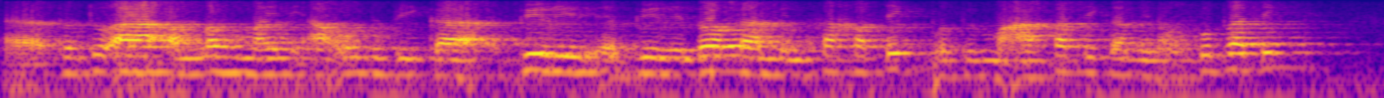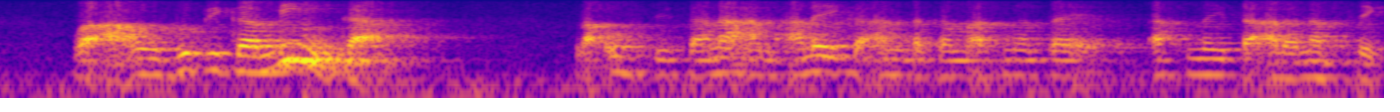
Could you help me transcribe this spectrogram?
e, berdoa Allahumma ini a'udzubika biridoka min sakhatik wa bimu'afatika min uqubatik wa a'udzubika minka la uhdi sana'an alaika anta kama asnaita ala nafsik.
